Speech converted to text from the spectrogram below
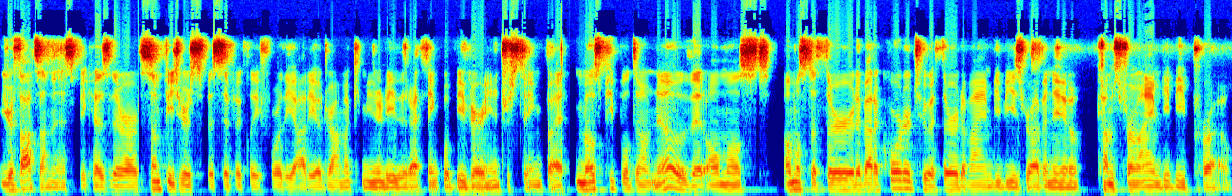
your thoughts on this because there are some features specifically for the audio drama community that I think will be very interesting. But most people don't know that almost almost a third, about a quarter to a third of IMDb's revenue comes from IMDb Pro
